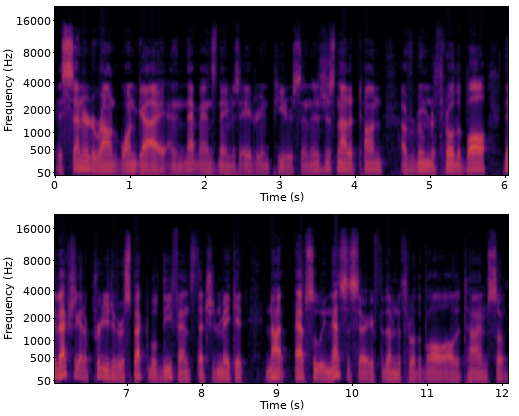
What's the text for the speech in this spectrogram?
is centered around one guy, and that man's name is Adrian Peterson. There's just not a ton of room to throw the ball. They've actually got a pretty respectable defense that should make it not absolutely necessary for them to throw the ball all the time. So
